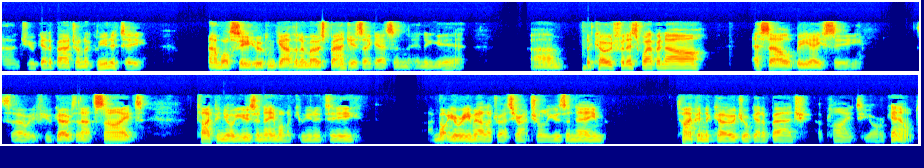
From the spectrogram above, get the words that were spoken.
and you get a badge on the community. And we'll see who can gather the most badges, I guess, in, in a year. Um, the code for this webinar, SLBAC. So if you go to that site, type in your username on the community, not your email address, your actual username, type in the code, you'll get a badge applied to your account.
